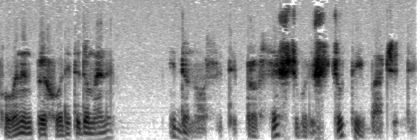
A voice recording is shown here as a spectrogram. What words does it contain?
повинен приходити до мене і доносити про все, що будеш чути і бачити.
